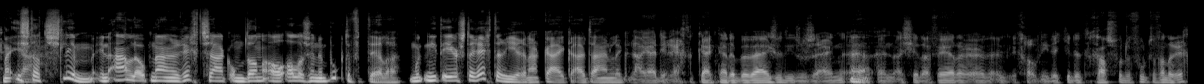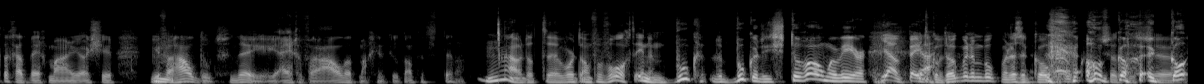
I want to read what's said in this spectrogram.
Maar is ja. dat slim in aanloop naar een rechtszaak om dan al alles in een boek te vertellen? Moet niet eerst de rechter hier naar kijken uiteindelijk? Nou ja, die rechter kijkt naar de bewijzen die er zijn. En, Ja. en als je daar verder. eh, Ik geloof niet dat je het gas voor de voeten van de rechter gaat wegmaaien als je je Hmm. verhaal doet. Nee, je eigen verhaal, dat mag je natuurlijk altijd vertellen. Nou, dat eh, wordt dan vervolgd in een boek. De boeken die stromen weer. Ja, Peter Ja. komt ook met een boek, maar dat is een kookboek. Oh, Dus ko- is, ko-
